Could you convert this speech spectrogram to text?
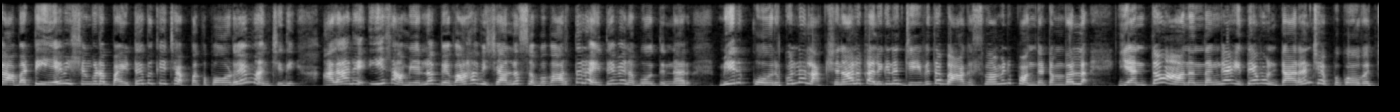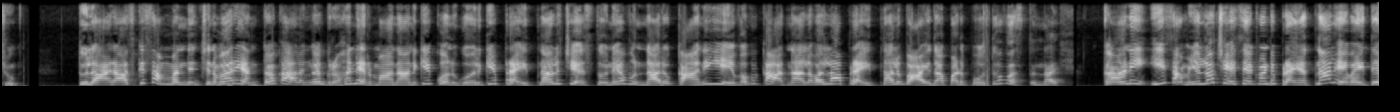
కాబట్టి ఏ విషయం కూడా బయటకి చెప్పకపోవడమే మంచిది. అలానే ఈ సమయంలో వివాహ విషయాల్లో శుభవార్తలు అయితే వినబోతున్నారు. మీరు కోరుకున్న లక్షణాలు కలిగిన జీవిత భాగస్వామిని పొందటం వల్ల ఎంతో ఆనందంగా అయితే ఉంటారని చెప్పుకోవచ్చు. తులారాశికి సంబంధించిన వారు ఎంతో కాలంగా గృహ నిర్మాణానికి కొనుగోలుకి ప్రయత్నాలు చేస్తూనే ఉన్నారు. కానీ ఏవో ఒక కారణాల వల్ల ఆ ప్రయత్నాలు వాయిదా పడిపోతూ వస్తున్నాయి. కానీ ఈ సమయంలో చేసేటువంటి ప్రయత్నాలు ఏవైతే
